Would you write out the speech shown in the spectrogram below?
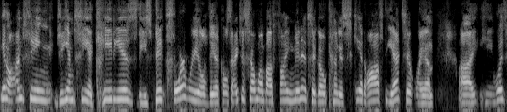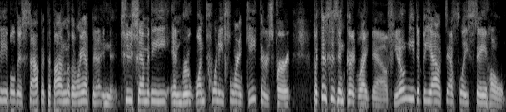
You know, I'm seeing GMC Acadias, these big four wheel vehicles. I just saw one about five minutes ago kind of skid off the exit ramp. Uh, he was able to stop at the bottom of the ramp in 270 and Route 124 in Gaithersburg. But this isn't good right now. If you don't need to be out, definitely stay home.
